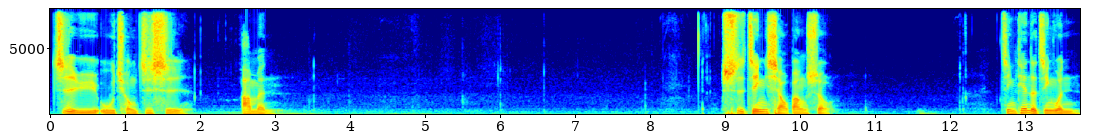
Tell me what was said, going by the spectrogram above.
至于无穷之事。阿门。世经小帮手，今天的经文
